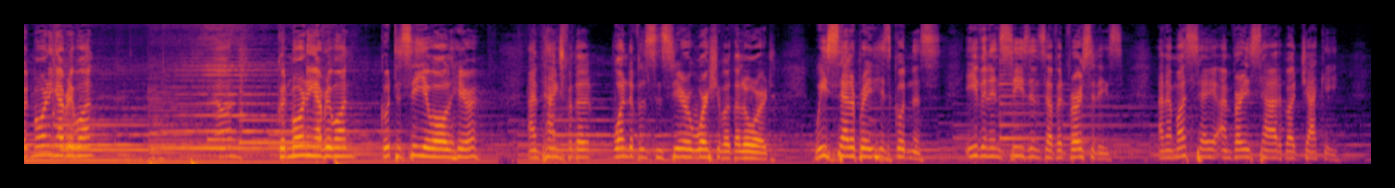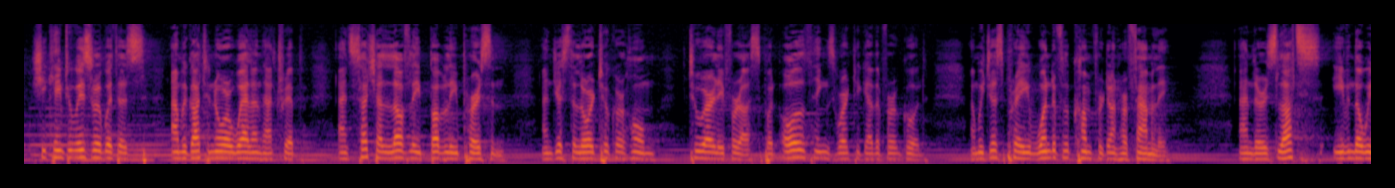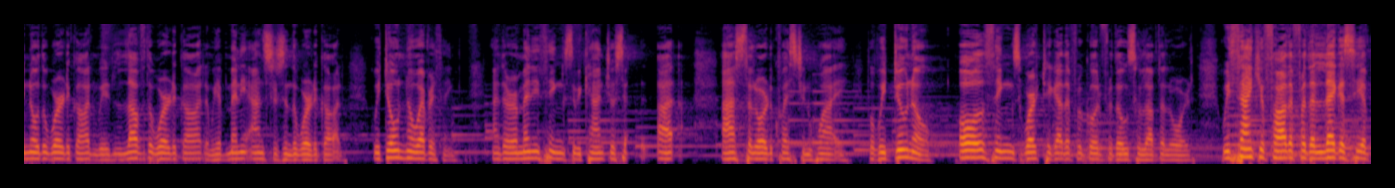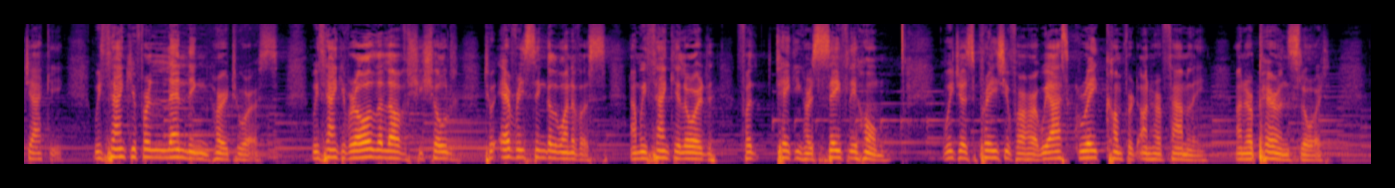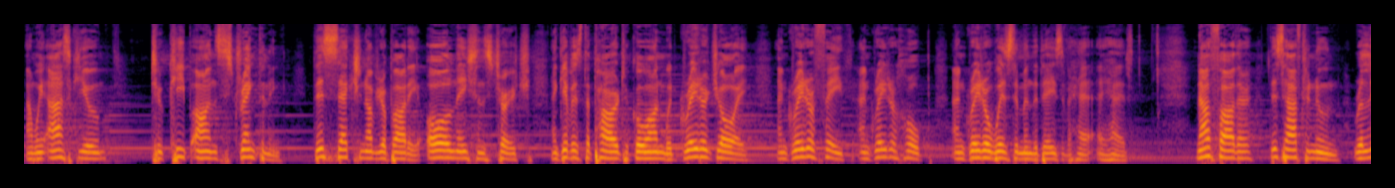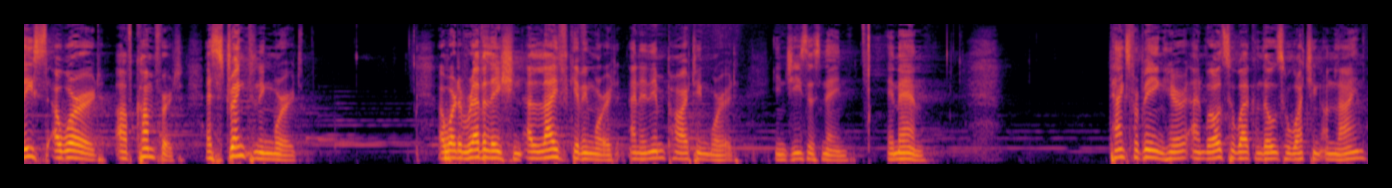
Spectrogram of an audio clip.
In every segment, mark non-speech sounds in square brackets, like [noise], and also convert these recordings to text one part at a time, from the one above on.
Good morning, everyone. Um, good morning, everyone. Good to see you all here. And thanks for the wonderful, sincere worship of the Lord. We celebrate His goodness, even in seasons of adversities. And I must say, I'm very sad about Jackie. She came to Israel with us, and we got to know her well on that trip. And such a lovely, bubbly person. And just the Lord took her home too early for us. But all things work together for good. And we just pray wonderful comfort on her family. And there's lots, even though we know the Word of God, and we love the Word of God, and we have many answers in the Word of God, we don't know everything. And there are many things that we can't just uh, ask the Lord a question why. But we do know all things work together for good for those who love the Lord. We thank you, Father, for the legacy of Jackie. We thank you for lending her to us. We thank you for all the love she showed to every single one of us. And we thank you, Lord, for taking her safely home. We just praise you for her. We ask great comfort on her family, on her parents, Lord. And we ask you to keep on strengthening this section of your body, All Nations Church, and give us the power to go on with greater joy and greater faith and greater hope and greater wisdom in the days ahead. Now, Father, this afternoon, release a word of comfort, a strengthening word a word of revelation, a life giving word, and an imparting word. In Jesus' name, amen. Thanks for being here, and we also welcome those who are watching online.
